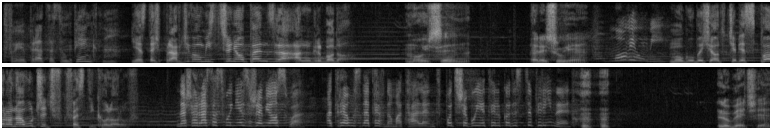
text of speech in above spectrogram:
Twoje prace są piękne. Jesteś prawdziwą mistrzynią pędzla, Angrbodo. Mój syn rysuje. Mówił mi. Mógłby się od ciebie sporo nauczyć w kwestii kolorów. Nasza rasa słynie z rzemiosła. Atreus na pewno ma talent. Potrzebuje tylko dyscypliny. Lubię cię.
